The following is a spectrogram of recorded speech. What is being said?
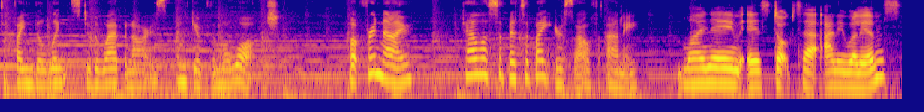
to find the links to the webinars and give them a watch. But for now, tell us a bit about yourself, Annie. My name is Dr. Annie Williams.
